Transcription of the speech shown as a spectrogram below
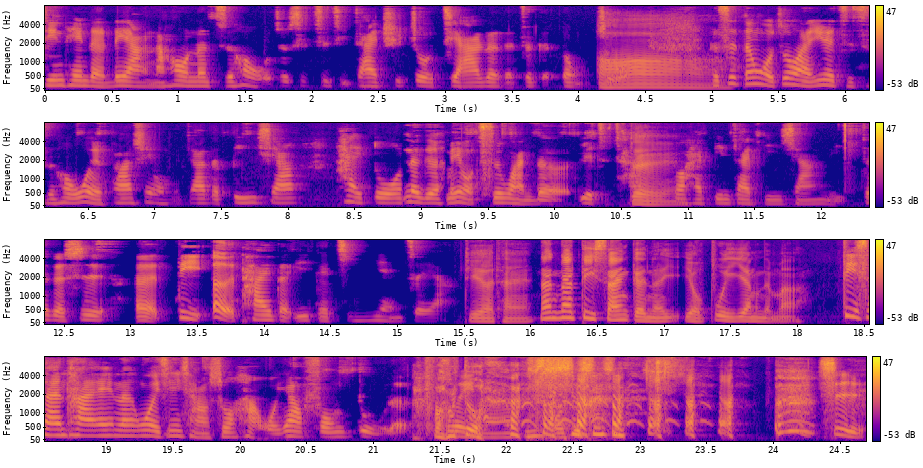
今天的量，然后呢，之后我就是自己再去做加热的这个动作。哦。可是等我做完月子之后，我也发现我们家的冰箱太多那个没有吃完的月子餐，对，都还冰在冰箱里。这个是呃第二胎的一个经验，这样。第二胎，那那第三个呢？有不一样的吗？第三胎呢，我已经想说好，我要风度了。风度。是，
